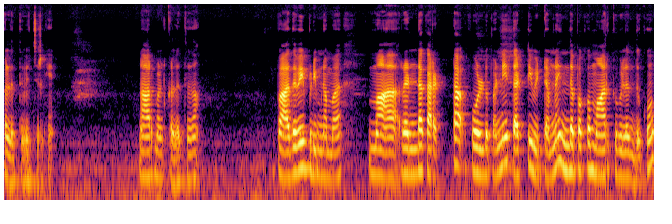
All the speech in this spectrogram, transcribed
கழுத்து வச்சுருக்கேன். நார்மல் கழுத்து தான். இப்போ அதவே இப்படி நம்ம மா ரெண்டாக கரெக்டாக ஃபோல்டு பண்ணி தட்டி விட்டோம்னா இந்த பக்கம் மார்க் விழுந்துக்கும்.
